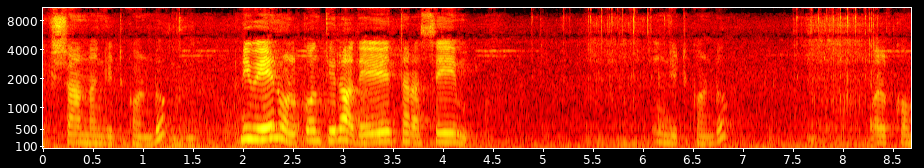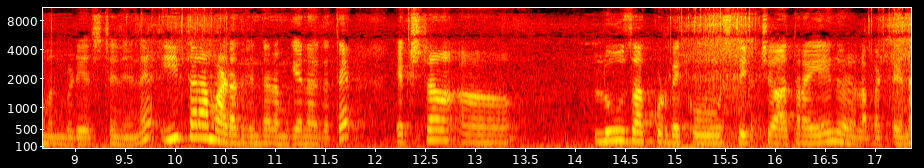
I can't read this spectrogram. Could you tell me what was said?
ಎಕ್ಸ್ಟ್ರಾ ಅನ್ನಂಗೆ ಇಟ್ಕೊಂಡು ನೀವೇನು ಹೊಲ್ಕೊತೀರೋ ಅದೇ ಥರ ಸೇಮ್ ಹಿಂಗೆ ಇಟ್ಕೊಂಡು ಹೊಲ್ಕೊಂಬಂದ್ಬಿಡಿ ಅಷ್ಟೇನೆ ಈ ಥರ ಮಾಡೋದ್ರಿಂದ ನಮಗೇನಾಗುತ್ತೆ ಎಕ್ಸ್ಟ್ರಾ ಲೂಸಾಗಿ ಕೊಡಬೇಕು ಸ್ಟಿಚ್ ಆ ಥರ ಏನೂ ಇರಲ್ಲ ಬಟ್ಟೆನ.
